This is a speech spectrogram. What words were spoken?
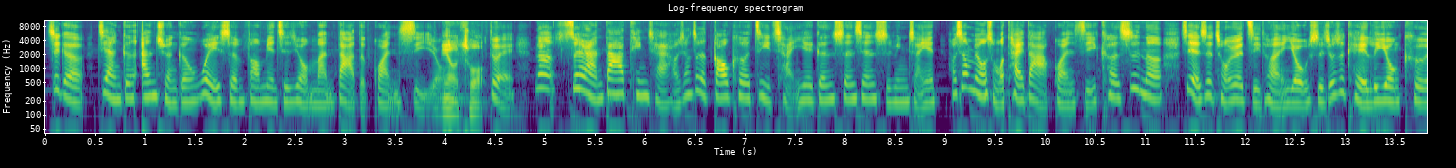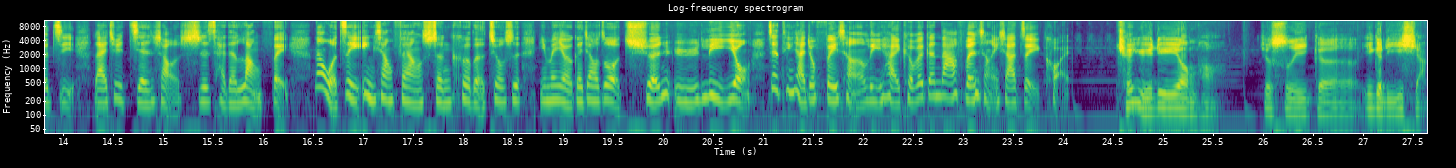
这个既然跟安全跟卫生方面其实有蛮大的关系哦。没有错。对，那虽然大家听起来好像这个高科技产业跟生鲜食品产业好像没有什么太大关系，可是呢，这也是崇越集团的优势，就是可以利用科技来去减少食材的浪费。那我自己印象非常深刻的就是你们有一个叫做全鱼利用，这听起来就非常的厉害，可不可以跟大家分享一下这一块？全鱼利用哈。就是一个一个理想，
